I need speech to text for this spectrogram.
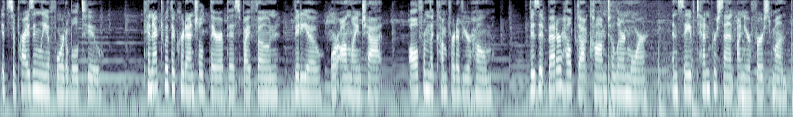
It's surprisingly affordable too. Connect with a credentialed therapist by phone, video, or online chat, all from the comfort of your home. Visit betterhelp.com to learn more and save 10% on your first month.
